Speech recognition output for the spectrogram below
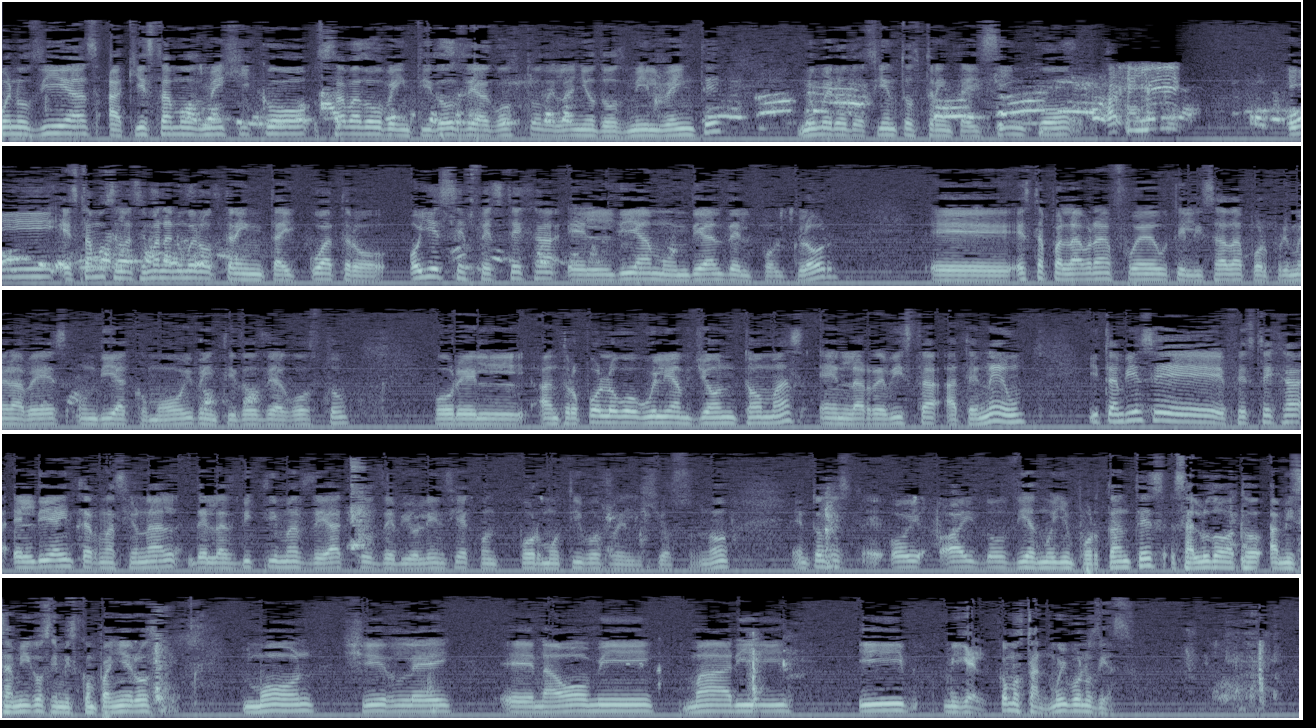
Buenos días. Aquí estamos México, sábado 22 de agosto del año 2020, número 235. Y estamos en la semana número 34. Hoy se festeja el Día Mundial del Folclor. Eh, esta palabra fue utilizada por primera vez un día como hoy, 22 de agosto, por el antropólogo William John Thomas en la revista Ateneum. Y también se festeja el Día Internacional de las Víctimas de Actos de Violencia con- por motivos religiosos, ¿no? Entonces, eh, hoy hay dos días muy importantes. Saludo a, mis amigos y mis compañeros Mon, Shirley, eh, Naomi, Mari y Miguel. ¿Cómo están? Muy buenos días.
